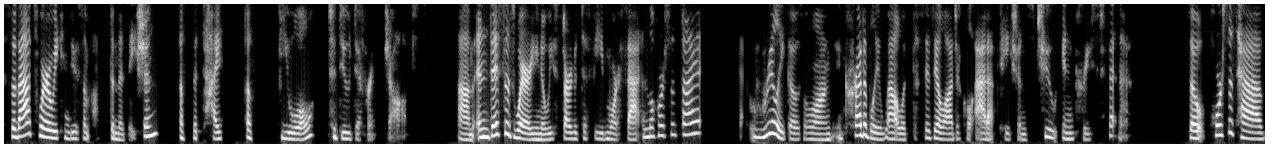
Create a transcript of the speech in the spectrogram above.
So that's where we can do some optimization of the type of fuel to do different jobs. Um, and this is where, you know, we started to feed more fat in the horse's diet. That really goes along incredibly well with the physiological adaptations to increased fitness. So horses have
